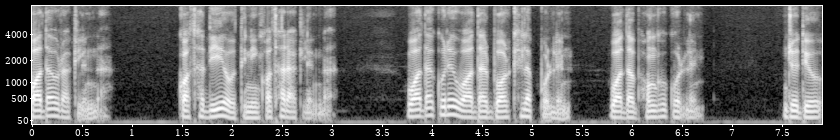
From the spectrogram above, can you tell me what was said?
ওয়াদাও রাখলেন না। কথা দিয়েও তিনি কথা রাখলেন না। ওয়াদা করে ওয়াদার বরখেলাপ করলেন, ওয়াদা ভঙ্গ করলেন। যদিও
